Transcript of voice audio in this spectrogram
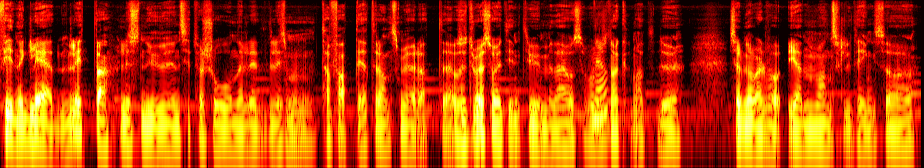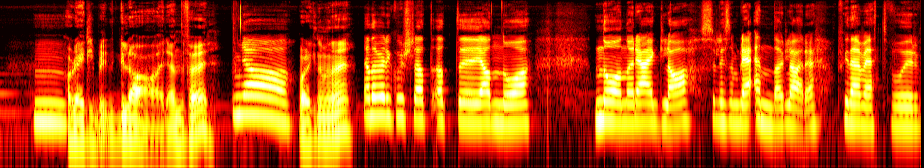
finne gleden litt, da. Eller snu en situasjon, eller liksom ta fatt i et eller annet som gjør at Og så tror jeg så et intervju med deg også hvor Ja. du snakket om at du, selv om du har vært gjennom vanskelige ting, så Mm. har du egentlig blitt gladere enn før. Ja. Var det ikke noe med det? ja, det er veldig koselig at, at eh, ja, nå, nå når jeg er glad, så liksom blir jeg enda gladere. Fordi jeg vet hvor,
